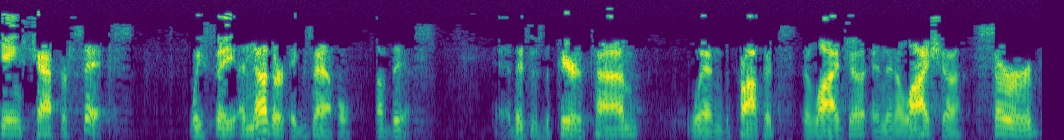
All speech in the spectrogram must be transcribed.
Kings chapter 6, we see another example of this. And this is the period of time when the prophets Elijah and then Elisha served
